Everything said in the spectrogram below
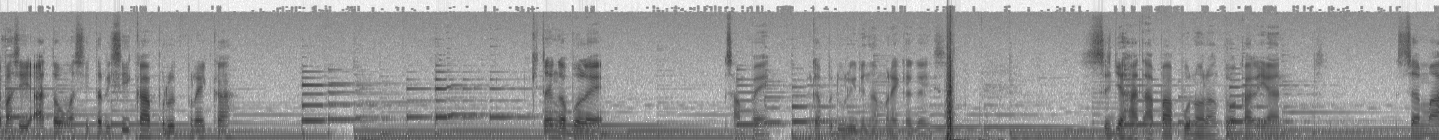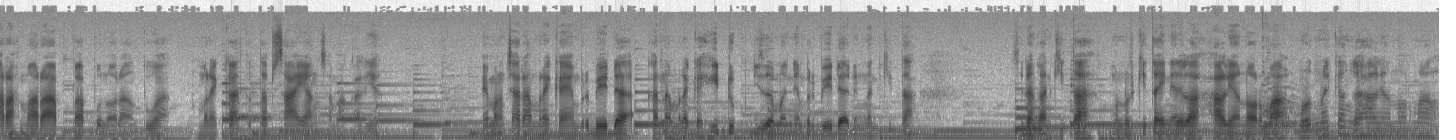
eh, masih atau masih terisi kah perut mereka? Kita nggak boleh sampai gak peduli dengan mereka guys. Sejahat apa pun orang tua kalian semarah-marah apa pun orang tua mereka tetap sayang sama kalian. Memang cara mereka yang berbeda karena mereka hidup di zaman yang berbeda dengan kita sedangkan kita menurut kita ini adalah hal yang normal. Menurut mereka nggak hal yang normal.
